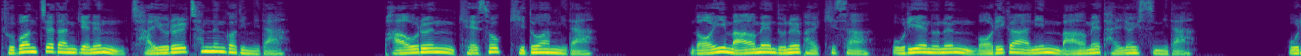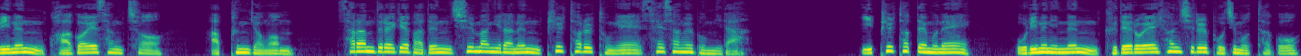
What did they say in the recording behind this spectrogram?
두 번째 단계는 자유를 찾는 것입니다. 바울은 계속 기도합니다. 너희 마음의 눈을 밝히사 우리의 눈은 머리가 아닌 마음에 달려 있습니다. 우리는 과거의 상처, 아픈 경험, 사람들에게 받은 실망이라는 필터를 통해 세상을 봅니다. 이 필터 때문에 우리는 있는 그대로의 현실을 보지 못하고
